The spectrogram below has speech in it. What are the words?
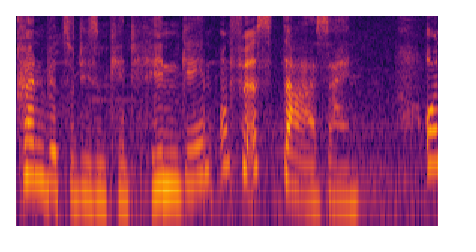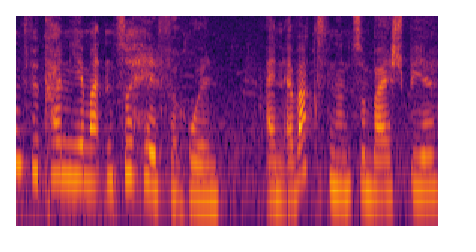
können wir zu diesem Kind hingehen und für es da sein. Und wir können jemanden zur Hilfe holen. Einen Erwachsenen zum Beispiel.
